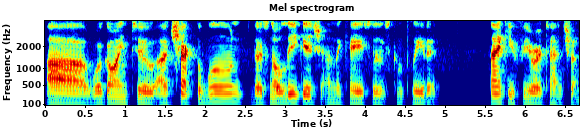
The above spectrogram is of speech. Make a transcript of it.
Uh, we're going to uh, check the wound. There's no leakage and the case is completed. Thank you for your attention.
